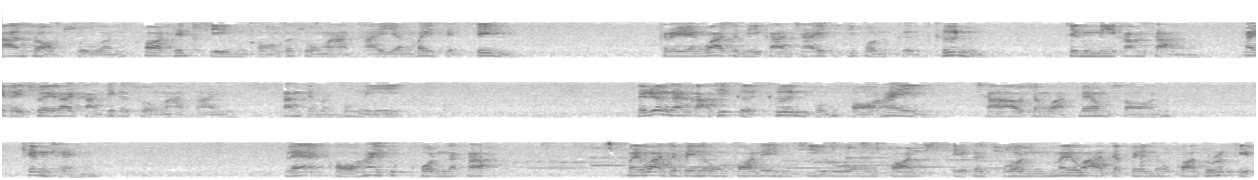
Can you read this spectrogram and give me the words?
การสอบสวนข้อเท็จจริงของกระทรวงมหาดไทยยังไม่เสร็จสิ้น เกรงว่าจะมีการใช้อิทธิพลเกิดขึ้น จึงมีคำสั่งให้ไปช่วยราชการที่กระทรวงมหาดไทย ตั้งแต่วันพรุ่งนี้ ในเรื่องดังกล่าวที่เกิดขึ้น ผมขอให้ชาวจังหวัดแม่ฮ่องสอน เข้มแข็ง และขอให้ทุกคนนะครับ ไม่ว่าจะเป็นองค์กร NGO องค์กรเอกชน ไม่ว่าจะเป็นองค์กรธุรกิจ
